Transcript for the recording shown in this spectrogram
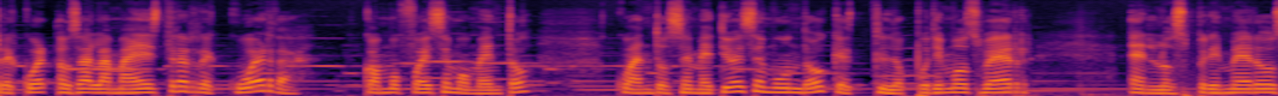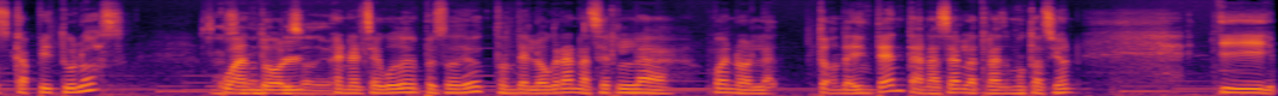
Recuerda, o sea, la maestra recuerda cómo fue ese momento cuando se metió a ese mundo que lo pudimos ver en los primeros capítulos. cuando en el segundo episodio donde logran hacer la bueno la, donde intentan hacer la transmutación y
